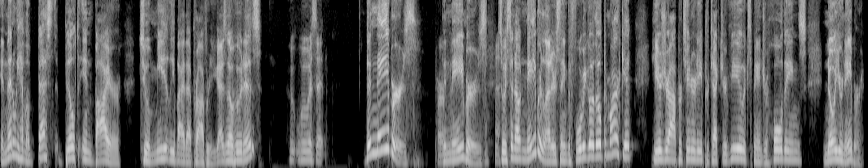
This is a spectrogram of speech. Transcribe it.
And then we have a best built-in buyer to immediately buy that property. You guys know who it is? Who, who is it? The neighbors. Perfect. The neighbors. so we send out neighbor letters saying before we go to the open market, here's your opportunity, protect your view, expand your holdings, know your neighbor,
